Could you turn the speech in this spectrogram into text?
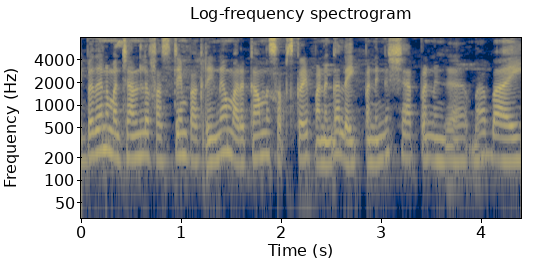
இப்போ தான் நம்ம சேனலில் ஃபஸ்ட் டைம் பார்க்குறீங்கன்னா மறக்காமல் சப்ஸ்கிரைப் பண்ணுங்கள் லைக் பண்ணுங்கள் ஷேர் பண்ணுங்கள் பாய்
